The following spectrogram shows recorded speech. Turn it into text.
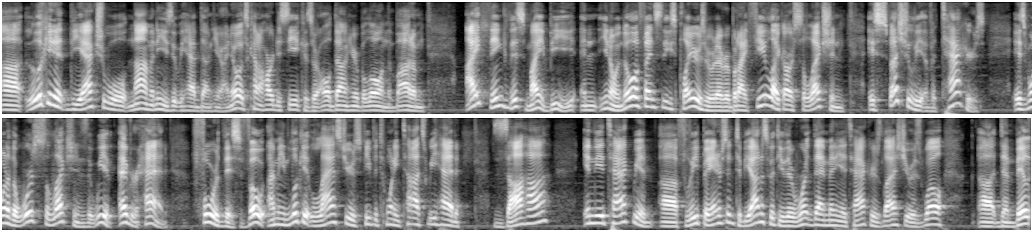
uh, looking at the actual nominees that we have down here, I know it's kind of hard to see because they're all down here below on the bottom. I think this might be, and you know, no offense to these players or whatever, but I feel like our selection, especially of attackers, is one of the worst selections that we have ever had for this vote. I mean, look at last year's FIFA 20 tots. We had Zaha in the attack. We had uh, Felipe Anderson. To be honest with you, there weren't that many attackers last year as well. Uh, Dembele,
